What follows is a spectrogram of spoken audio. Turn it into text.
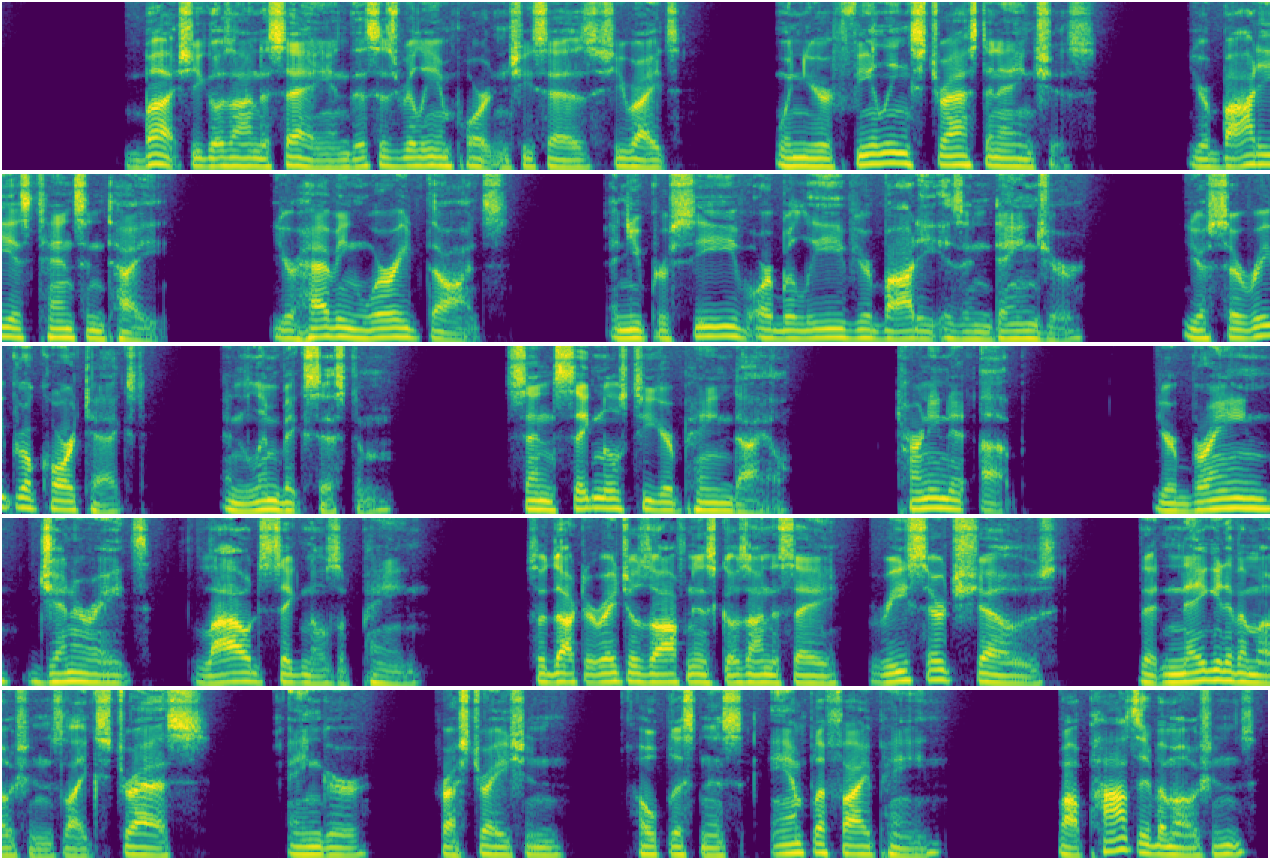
But she goes on to say, and this is really important, she says, she writes, when you're feeling stressed and anxious, your body is tense and tight. You're having worried thoughts, and you perceive or believe your body is in danger. Your cerebral cortex and limbic system send signals to your pain dial, turning it up. Your brain generates loud signals of pain. So, Dr. Rachel Zoffness goes on to say research shows that negative emotions like stress, anger, frustration, hopelessness amplify pain, while positive emotions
